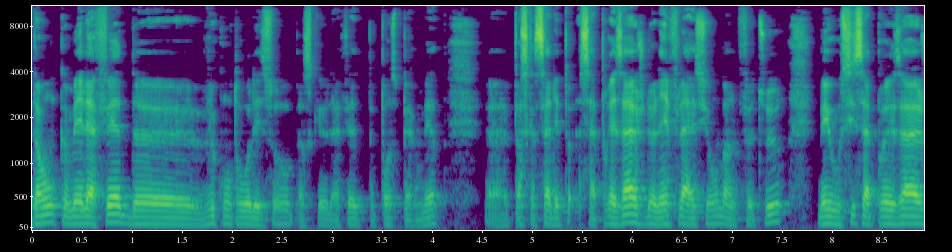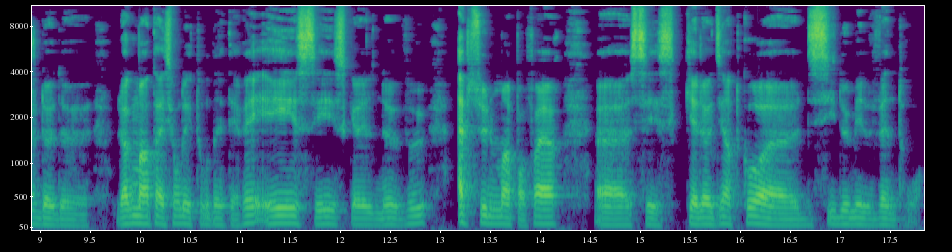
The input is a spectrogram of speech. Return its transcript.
donc, mais la Fed veut contrôler ça parce que la Fed peut pas se permettre, parce que ça, ça présage de l'inflation dans le futur, mais aussi ça présage de, de l'augmentation des taux d'intérêt et c'est ce qu'elle ne veut absolument pas faire. c'est ce qu'elle a dit en tout cas d'ici 2023.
